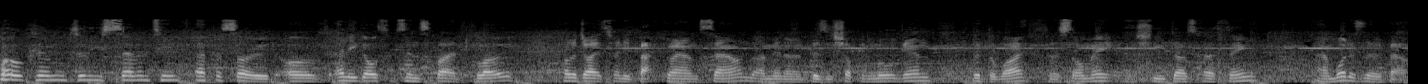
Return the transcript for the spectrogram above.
Welcome to the 17th episode of Eli Goldsmith's Inspired Flow. Apologise for any background sound. I'm in a busy shopping mall again with the wife, her soulmate, and she does her thing. And what is it about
